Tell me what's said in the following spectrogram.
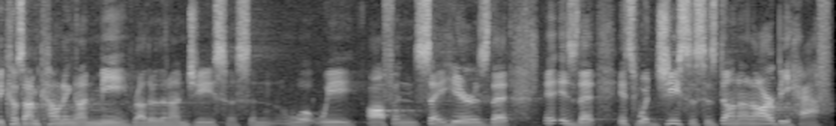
because I'm counting on me rather than on Jesus. And what we often say here is that, is that it's what Jesus has done on our behalf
